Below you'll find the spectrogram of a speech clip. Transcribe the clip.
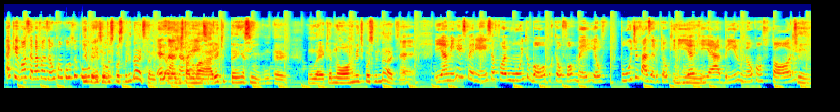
é que você vai fazer um concurso público. E tem outras possibilidades também. Porque Exatamente. a gente tá numa área que tem, assim, um, é, um leque enorme de possibilidades, né? É. E a minha experiência foi muito boa, porque eu formei, eu pude fazer o que eu queria, que é abrir o meu consultório Sim.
